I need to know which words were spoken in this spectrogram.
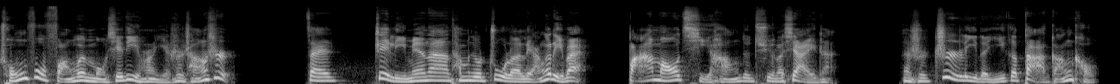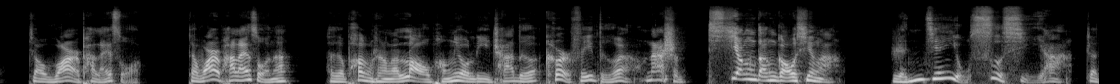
重复访问某些地方也是常事。在这里面呢，他们就住了两个礼拜，拔锚起航就去了下一站，那是智利的一个大港口，叫瓦尔帕莱索。在瓦尔帕莱索呢，他就碰上了老朋友理查德·科尔菲德啊，那是相当高兴啊。人间有四喜呀！这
